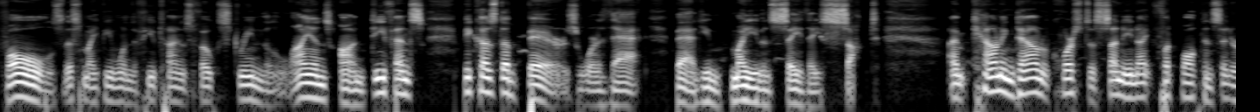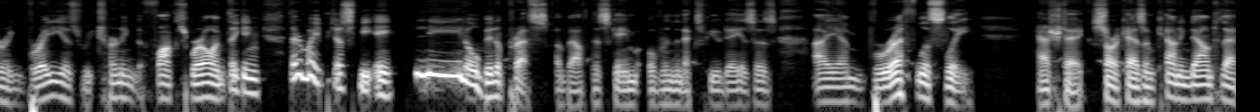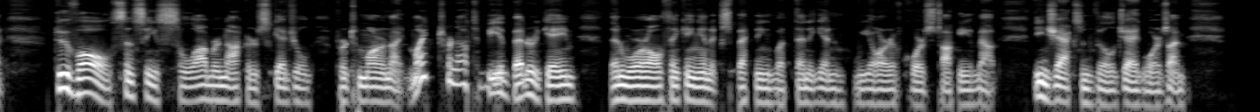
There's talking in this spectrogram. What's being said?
Foles. This might be one of the few times folks stream the Lions on defense because the Bears were that bad. You might even say they sucked. I'm counting down, of course, to Sunday night football, considering Brady is returning to Foxborough. I'm thinking there might just be a little bit of press about this game over the next few days as I am breathlessly, hashtag sarcasm, counting down to that Duval Cincy slobber knocker scheduled for tomorrow night. Might turn out to be a better game than we're all thinking and expecting, but then again, we are, of course, talking about the Jacksonville Jaguars. I'm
